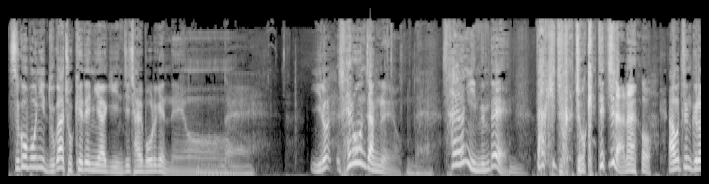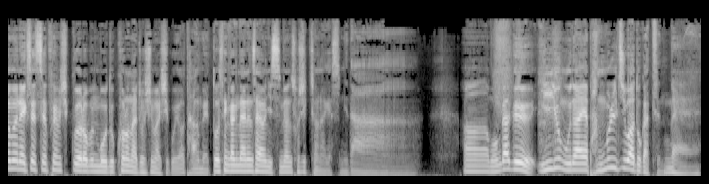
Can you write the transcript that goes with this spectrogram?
쓰고 보니 누가 좋게 된 이야기인지 잘 모르겠네요. 네. 이런 새로운 장르예요. 네. 사연이 있는데 음. 딱히 누가 좋게 되질 않아요. 아무튼 그러면 XSFM 식구 여러분 모두 코로나 조심하시고요. 다음에 또 생각나는 사연 있으면 소식 전하겠습니다. 아, 뭔가 그 인류 문화의 박물지와도 같은 네.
